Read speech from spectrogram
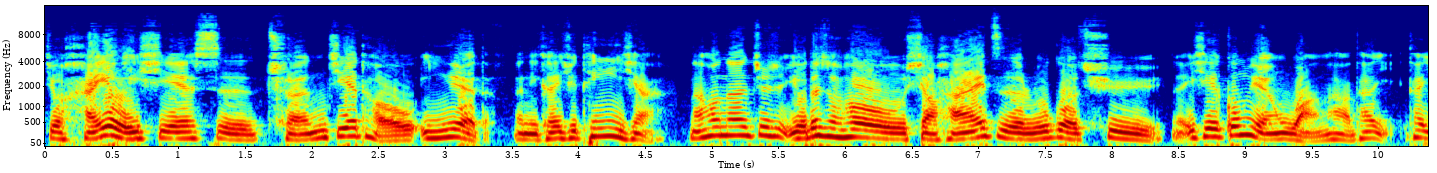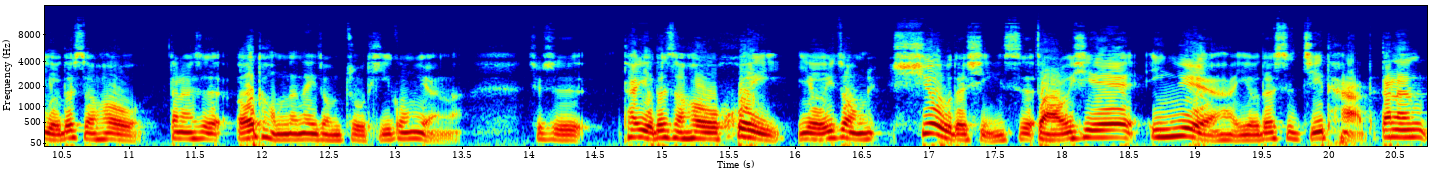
就还有一些是纯街头音乐的，那你可以去听一下。然后呢，就是有的时候小孩子如果去一些公园玩哈，他他有的时候当然是儿童的那种主题公园了，就是他有的时候会有一种秀的形式，找一些音乐啊，有的是吉他的，当然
